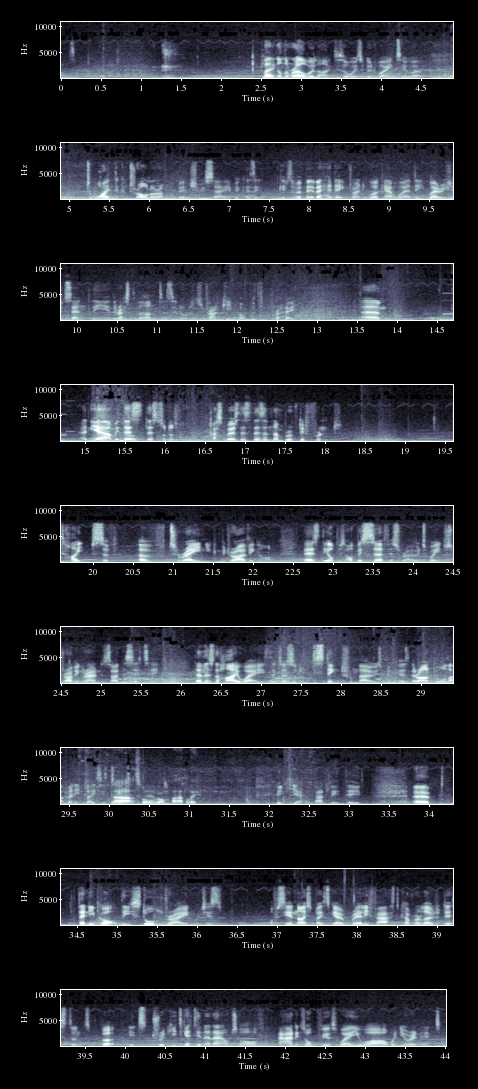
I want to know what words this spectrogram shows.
Playing on the railway lines is always a good way to um, to wind the controller up a bit, should we say, because it gives him a bit of a headache trying to work out where the where he should send the the rest of the hunters in order to try and keep up with the prey. Um, and yeah, I mean, there's there's sort of I suppose there's there's a number of different types of of terrain you can be driving on. There's the obvious, obvious surface roads where you're just driving around inside the city. Then there's the highways that are sort of distinct from those because there aren't all that many places to That's all gone badly. Yeah, badly indeed. Uh, then you've got the storm drain, which is obviously a nice place to go really fast, cover a load of distance, but it's tricky to get in and out of, and it's obvious where you are when you're in it.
